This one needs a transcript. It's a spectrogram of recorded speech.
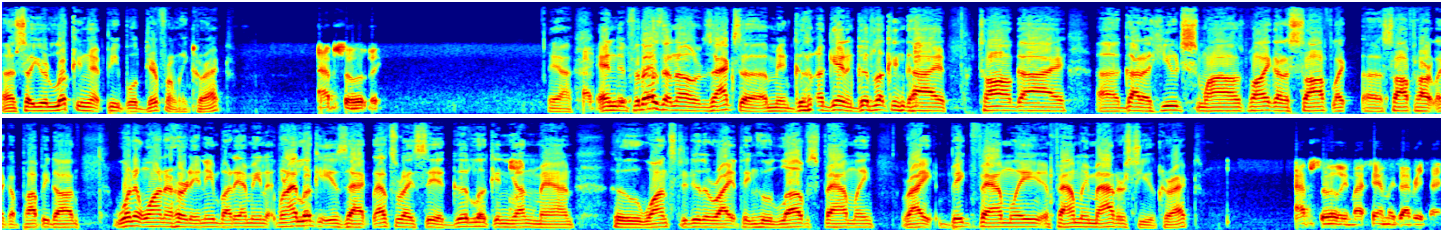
Uh, so you're looking at people differently, correct? Absolutely. Yeah, and for those that know, Zach's a, I mean, good, again, a good-looking guy, tall guy, uh, got a huge smile, probably got a soft like uh, soft heart like a puppy dog. Wouldn't want to hurt anybody. I mean, when I look at you, Zach, that's what I see: a good-looking young man who wants to do the right thing, who loves family, right? Big family, and family matters to you, correct? Absolutely. My family's everything.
